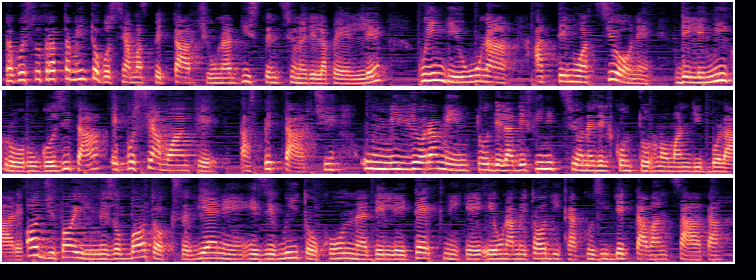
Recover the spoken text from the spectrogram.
Da questo trattamento possiamo aspettarci una distensione della pelle, quindi una attenuazione delle micro rugosità e possiamo anche aspettarci un miglioramento della definizione del contorno mandibolare. Oggi poi il mesobotox viene eseguito con delle tecniche e una metodica cosiddetta avanzata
